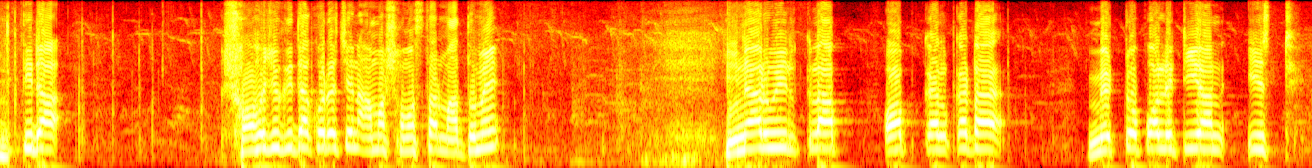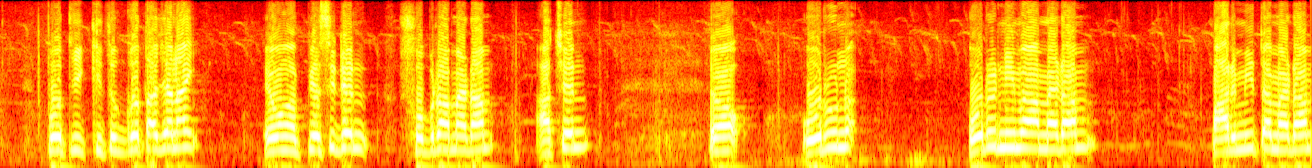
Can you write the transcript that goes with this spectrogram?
ব্যক্তিরা সহযোগিতা করেছেন আমার সংস্থার মাধ্যমে। Inner wheel club of Calcutta metropolitan east প্রতি কৃতজ্ঞতা জানাই এবং প্রেসিডেন্ট শোভরা ম্যাডাম আছেন। Arun Arunima madam, Paramita madam,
